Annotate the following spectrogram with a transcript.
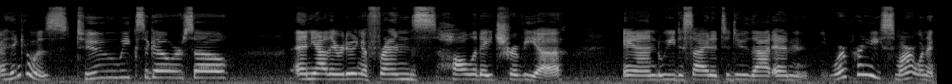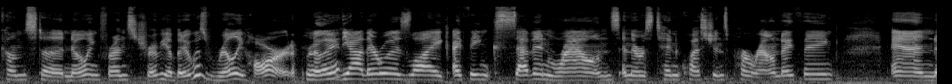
I think it was two weeks ago or so. And yeah, they were doing a friend's holiday trivia. And we decided to do that. And we're pretty smart when it comes to knowing friends' trivia, but it was really hard. Really? Yeah, there was like, I think seven rounds, and there was 10 questions per round, I think. And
